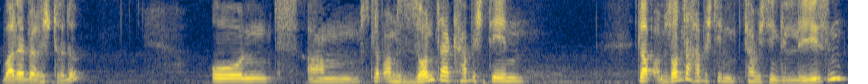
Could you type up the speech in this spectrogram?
war der Bericht drin. Und ähm, ich glaube, am Sonntag habe ich den, ich glaube, am Sonntag habe ich den, habe ich den gelesen.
